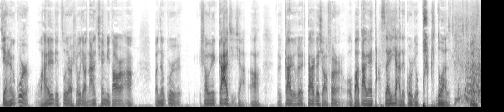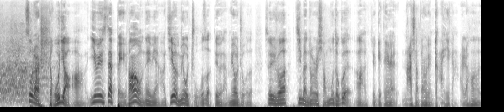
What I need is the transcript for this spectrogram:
捡着个棍儿，我还是得做点手脚，拿铅笔刀啊，把那棍儿稍微嘎几下啊，嘎个嘎个小缝，我爸大概打三下，那棍就啪断了。做点手脚啊，因为在北方我们那边啊，基本没有竹子，对不对？没有竹子，所以说基本都是小木头棍啊，就给他拿小刀给嘎一嘎，然后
